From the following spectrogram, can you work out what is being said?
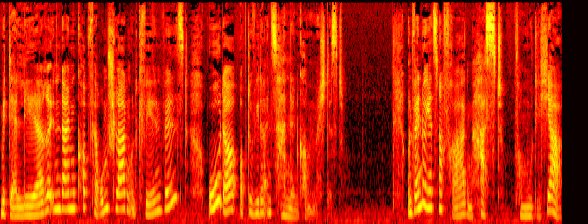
mit der Leere in deinem Kopf herumschlagen und quälen willst oder ob du wieder ins Handeln kommen möchtest. Und wenn du jetzt noch Fragen hast Vermutlich ja,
